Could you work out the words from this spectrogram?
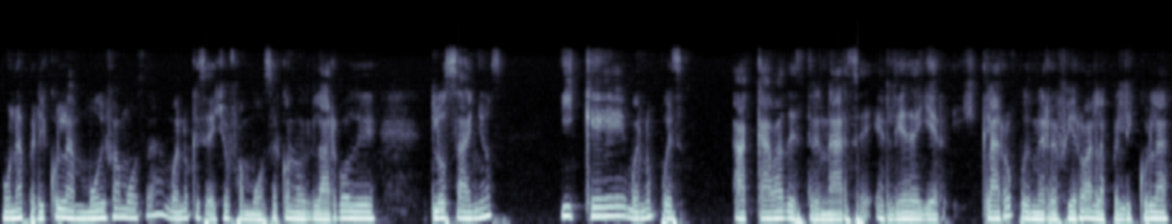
una película muy famosa bueno que se ha hecho famosa con lo largo de los años y que bueno pues acaba de estrenarse el día de ayer y claro pues me refiero a la película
